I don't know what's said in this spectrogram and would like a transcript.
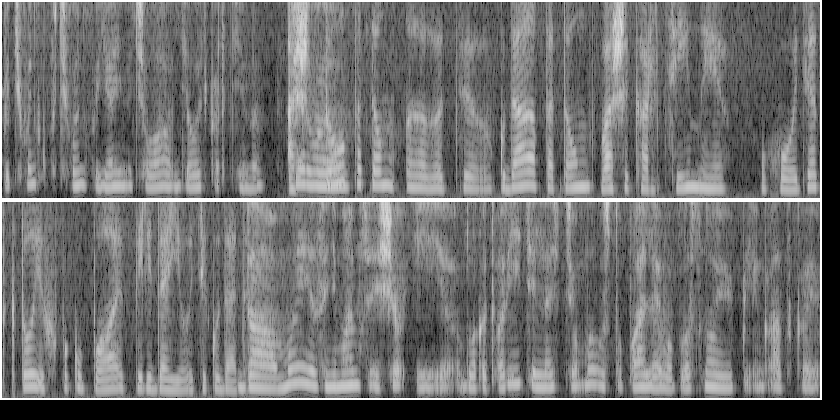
потихоньку-потихоньку я и начала делать картины. А Первое... что потом, э, э, куда потом ваши картины уходят, кто их покупает, передаете куда-то? Да, мы занимаемся еще и благотворительностью. Мы выступали в областной Калининградской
